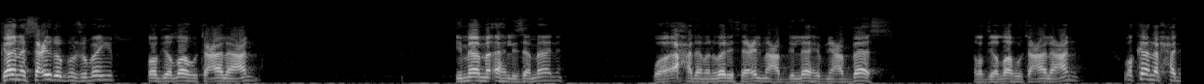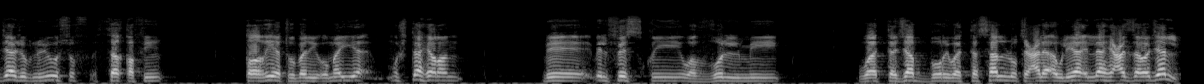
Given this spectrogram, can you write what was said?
كان سعيد بن جبير رضي الله تعالى عنه إمام أهل زمانه وأحد من ورث علم عبد الله بن عباس رضي الله تعالى عنه وكان الحجاج بن يوسف الثقفي طاغية بني أمية مشتهرا بالفسق والظلم والتجبر والتسلط على أولياء الله عز وجل.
